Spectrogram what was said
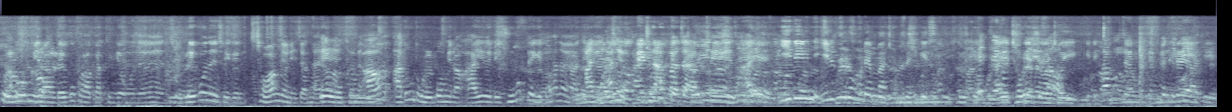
돌봄이랑 레고 과학 같은 경우는 지금 레고는 지금 저학년이잖아요. 네, 그러면 아, 아동 돌봄이랑 아이들이 중복되기도 하나요? 아니면 아니, 아니, 아니, 않지 않게 저희는 아예 1인 1 프로그램만. 그렇게 아예 정해서요 저희끼리. 황정 대표님이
